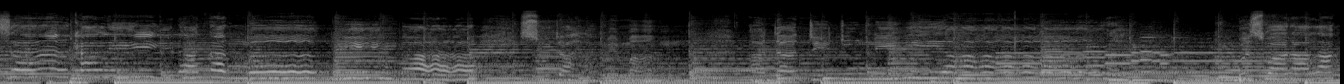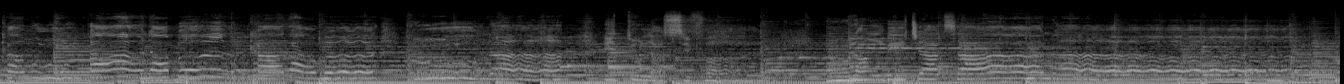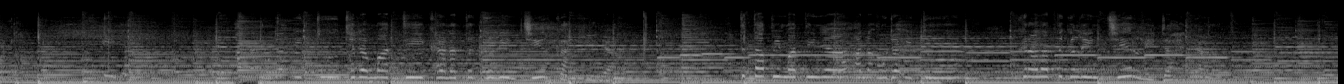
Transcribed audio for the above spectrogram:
Sekali datang menimba sudahlah memang ada di dunia. Bersuaralah kamu pada perkara berguna. Itulah sifat orang bijaksana tidak mati kerana tergelincir kakinya. Tetapi matinya anak muda itu kerana tergelincir lidahnya.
